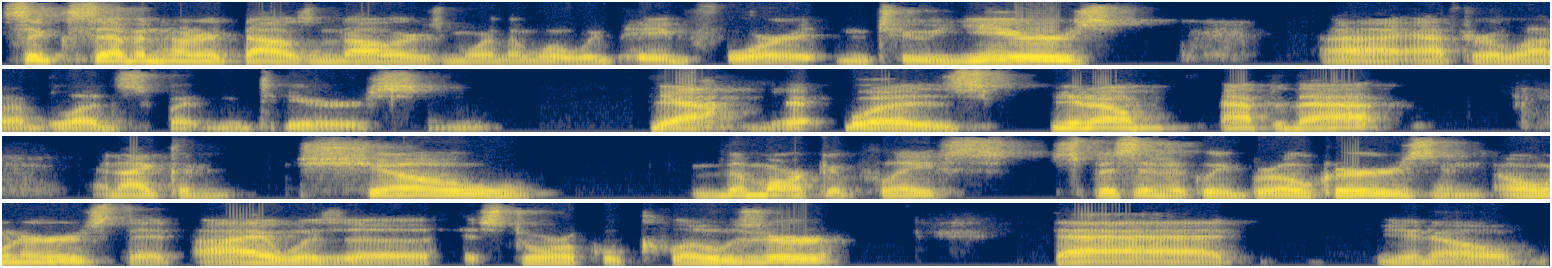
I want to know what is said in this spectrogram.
six seven hundred thousand dollars more than what we paid for it in two years uh, after a lot of blood, sweat, and tears. And yeah, it was, you know, after that, and I could show the marketplace, specifically brokers and owners, that I was a historical closer, that, you know,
